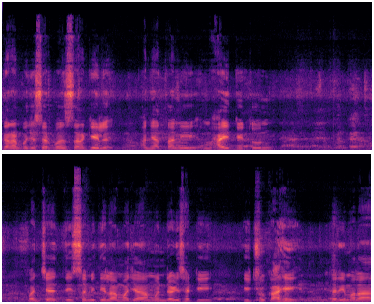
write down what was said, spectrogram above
ग्रामपंचायत सरपंच असताना केलं. आणि आता मी माहितीतून पंचायती समितीला माझ्या मंडळीसाठी इच्छुक आहे. तरी मला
